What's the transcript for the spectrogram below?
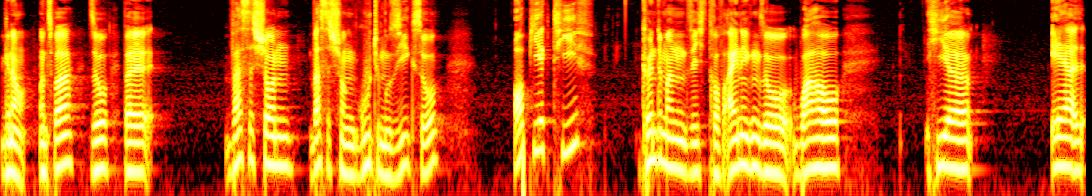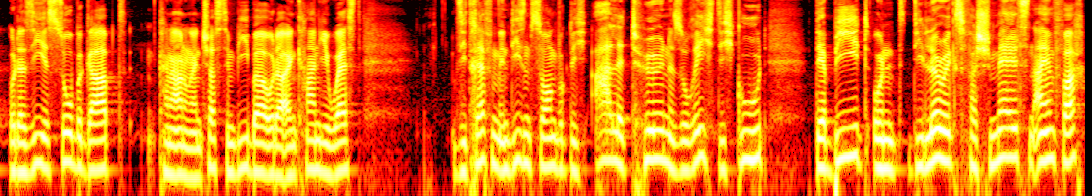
Genau. Und zwar so, weil was ist schon, was ist schon gute Musik so? Objektiv könnte man sich darauf einigen, so, wow, hier er oder sie ist so begabt, keine Ahnung, ein Justin Bieber oder ein Kanye West. Sie treffen in diesem Song wirklich alle Töne so richtig gut der Beat und die Lyrics verschmelzen einfach.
